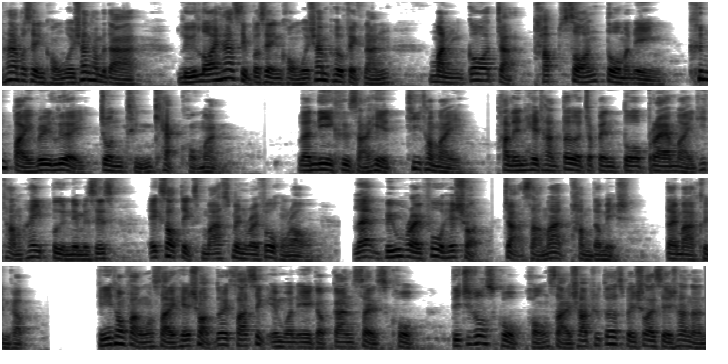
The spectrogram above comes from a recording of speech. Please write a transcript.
125%ของเวอร์ชันธรรมดา หรือ 150%ของเวอร์ชัน Perfect นั้น มันก็จะทับซ้อนตัวมันเองขึ้นไปเรื่อยๆ จนถึงแคปของมัน และนี่คือสาเหตุที่ทำไม Talent Headhunter จะเป็นตัวแปรใหม่ที่ทำให้ปืน Nemesis Exotic Marksman Rifle ของเรา และ Build Rifle Headshot จะสามารถทำ damage ได้มากขึ้นครับ ทีนี้ทางฝั่งของสาย Headshot ด้วย Classic M1A กับการใส่ Scope Digital Scope ของสาย Sharpshooter Specialization นั้น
